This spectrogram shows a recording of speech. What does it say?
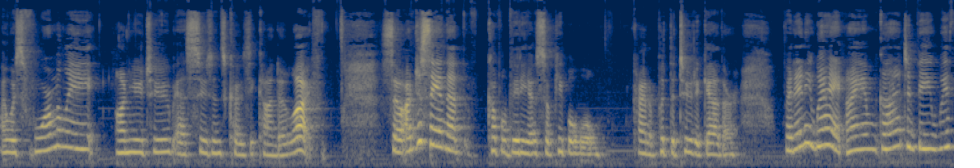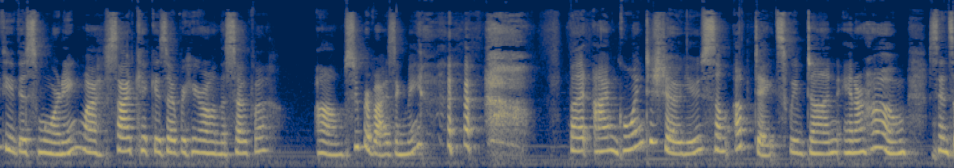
I was formerly on YouTube as Susan's Cozy Condo Life. So I'm just saying that couple videos so people will kind of put the two together. But anyway, I am glad to be with you this morning. My sidekick is over here on the sofa um, supervising me. but I'm going to show you some updates we've done in our home since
